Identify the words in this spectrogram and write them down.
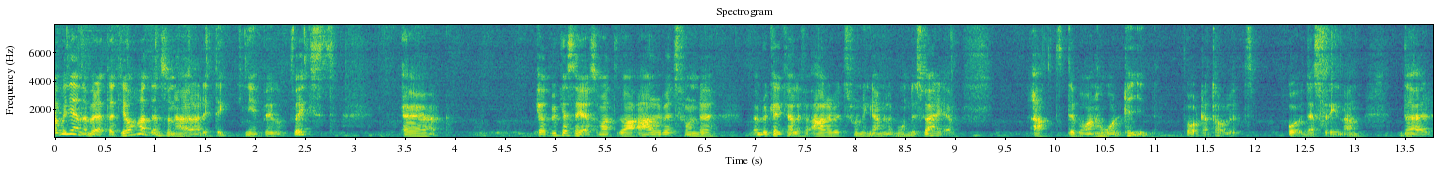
Jag vill gärna berätta att jag hade en sån här lite knepig uppväxt. Eh, jag brukar säga som att det var arvet från det, jag brukar kalla det för arvet från det gamla bondesverige. Att det var en hård tid på 1800-talet och dessförinnan där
